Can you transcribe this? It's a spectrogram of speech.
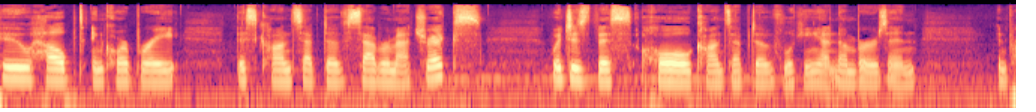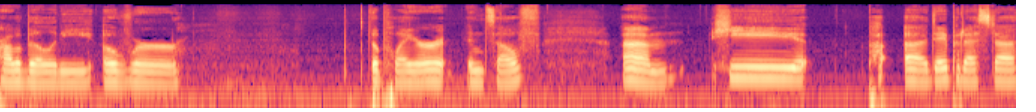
who helped incorporate this concept of sabermetrics which is this whole concept of looking at numbers and and probability over the player himself. Um, he, uh, DePodesta,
